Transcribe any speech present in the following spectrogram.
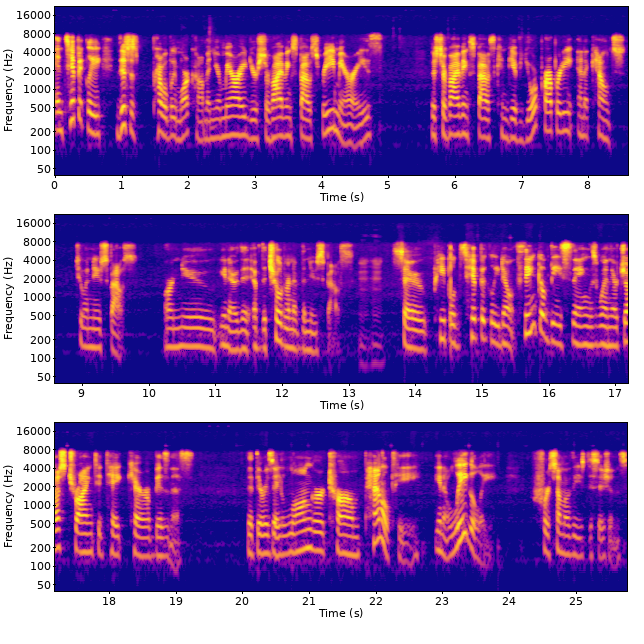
and typically this is probably more common. You're married, your surviving spouse remarries. The surviving spouse can give your property and accounts to a new spouse or new, you know, the, of the children of the new spouse. Mm-hmm. So people typically don't think of these things when they're just trying to take care of business. That there is a longer term penalty, you know, legally for some of these decisions.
